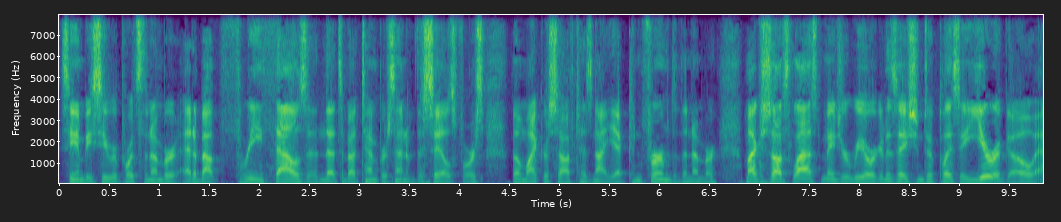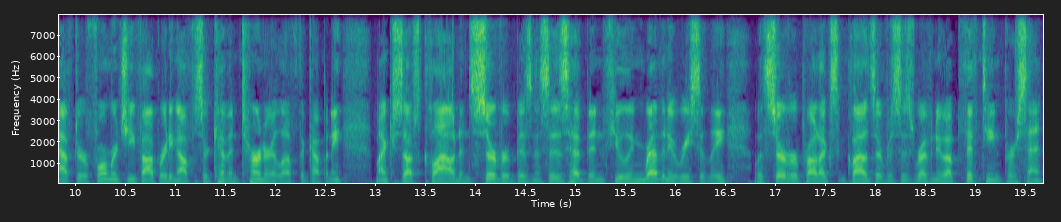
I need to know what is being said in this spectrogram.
CNBC reports the number at about 3,000. That's about 10% of the sales force, though Microsoft has not yet confirmed the number. Microsoft's last major reorganization took place a year ago after former Chief Operating Officer Kevin Turner left the company. Microsoft's cloud and server businesses have been fueling revenue recently, with server products and cloud services revenue up 15%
